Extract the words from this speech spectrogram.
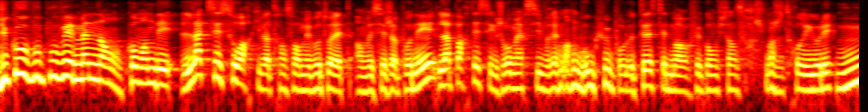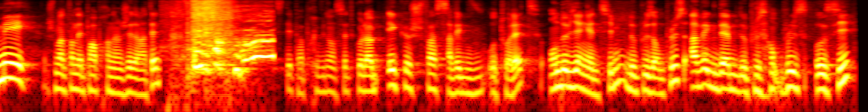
Du coup, vous pouvez maintenant commander l'accessoire qui va transformer vos toilettes en WC japonais. L'aparté, c'est que je remercie vraiment beaucoup pour le test et de m'avoir fait confiance. Franchement, j'ai trop rigolé. Mais je m'attendais pas à prendre un jet dans la tête. C'était pas prévu dans cette collab et que je fasse avec vous aux toilettes. On devient intime de plus en plus, avec Deb de plus en plus aussi.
